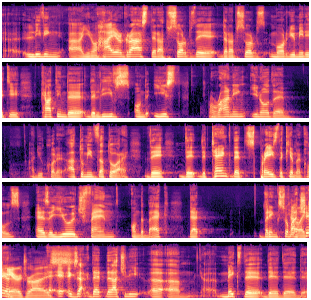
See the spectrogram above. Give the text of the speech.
uh, leaving uh, you know higher grass that absorbs the that absorbs more humidity, cutting the the leaves on the east, running you know the how do you call it? Atomizzatore the, the the tank that sprays the chemicals has a huge fan on the back that brings so Kinda much like air. air dries. exactly that, that actually uh, um, uh, makes the the the the,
